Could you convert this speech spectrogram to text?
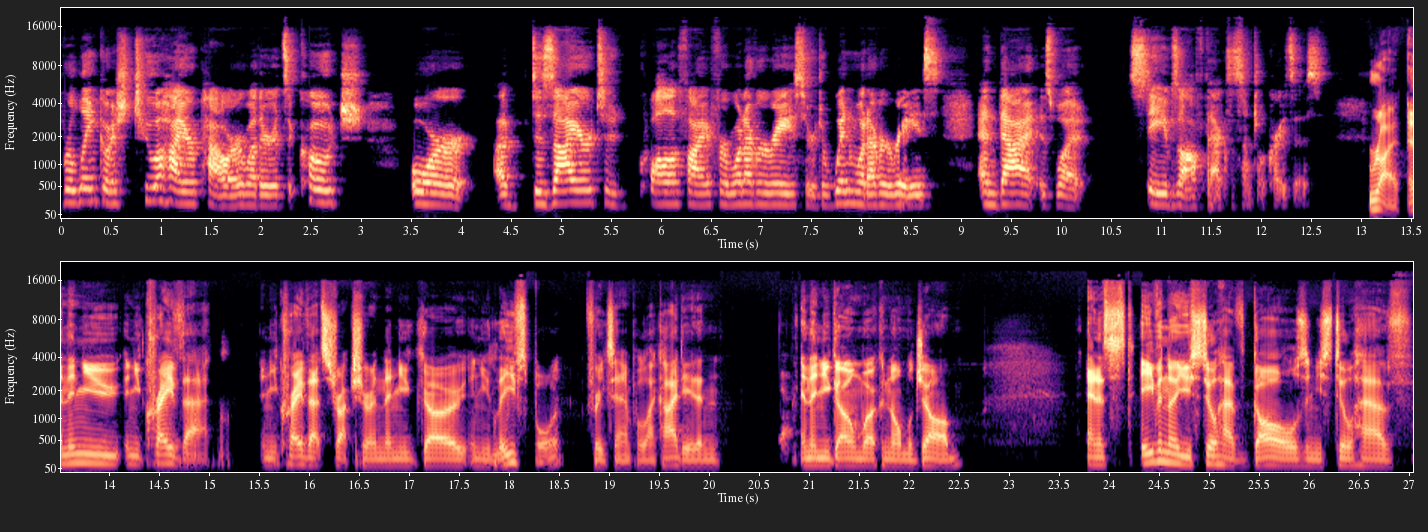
relinquished to a higher power, whether it's a coach or a desire to qualify for whatever race or to win whatever race. And that is what staves off the existential crisis. Right. And then you and you crave that and you crave that structure and then you go and you leave sport, for example, like I did and Yeah. and then you go and work a normal job. And it's even though you still have goals and you still have,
